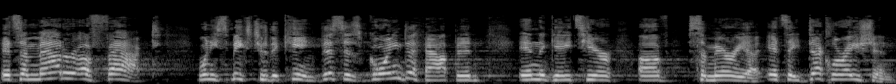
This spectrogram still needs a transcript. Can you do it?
It's a matter of fact when he speaks to the king. This is going to happen in the gates here of Samaria. It's a declaration.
